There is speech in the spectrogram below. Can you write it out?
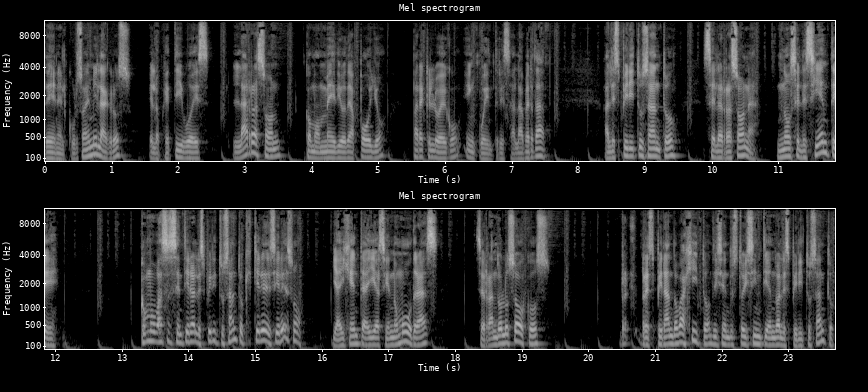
De, en el curso de milagros, el objetivo es la razón como medio de apoyo para que luego encuentres a la verdad. Al Espíritu Santo se le razona, no se le siente, ¿Cómo vas a sentir al Espíritu Santo? ¿Qué quiere decir eso? Y hay gente ahí haciendo mudras, cerrando los ojos, respirando bajito, diciendo estoy sintiendo al Espíritu Santo.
